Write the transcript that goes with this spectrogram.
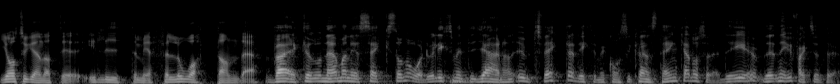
Jag tycker ändå att det är lite mer förlåtande Verkligen, och när man är 16 år, då är liksom inte hjärnan utvecklad riktigt med konsekvenstänkande och sådär. Det är, den är ju faktiskt inte det.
